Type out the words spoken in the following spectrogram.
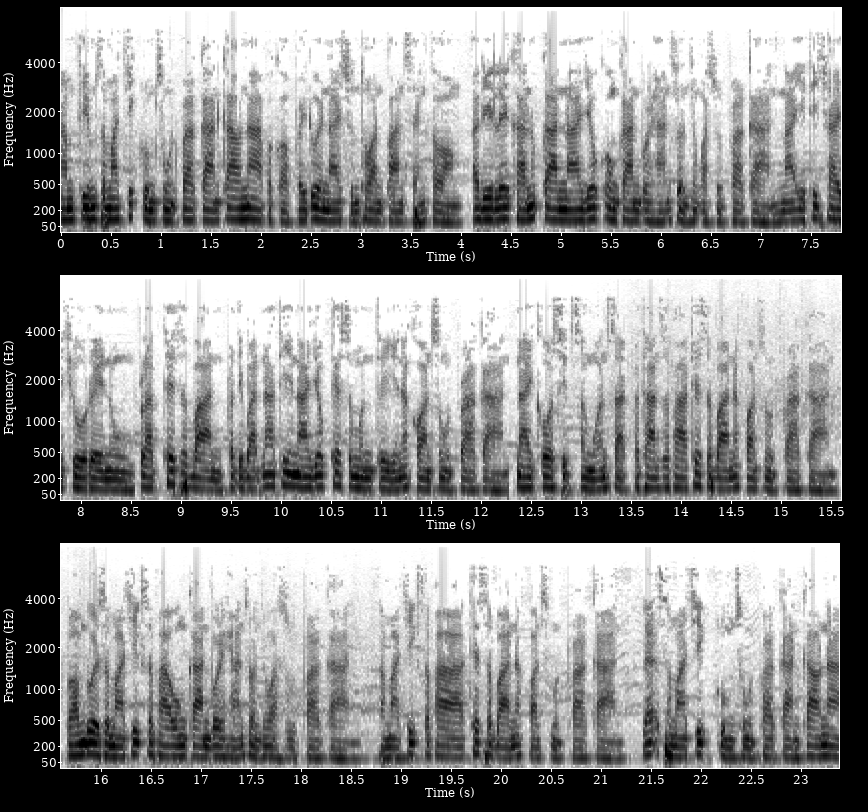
นำทีมสมาชิกกลุ่มสมุทรปราการก้าวหน้าประกอบไปด้วยนายสุนทรปานแสงทอง อดีตเลขานุการนายกองค์การบริหารส่วนจังหวัดสมุทรปราการนายอิทธิชัยชูเรนูปลัดเทศบาล ปฏิบัติหน้าที่นายกเทศมนตรีนครสมุทรปราการนายโคสิทธิ์สงวนสัตว์ประธานสภาเทศบาลนครสมุทรปราการ พร้อมด้วยสมาชิกสภาองค์การบริหารส่วนจังหวัดสมุทรปราการ สมาชิกสภาเทศบาลนครสมุทรปราการ และสมาชิกกลุ่มสมุทรปราการก้าวหน้า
